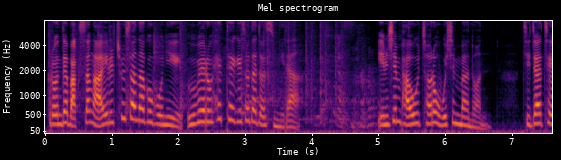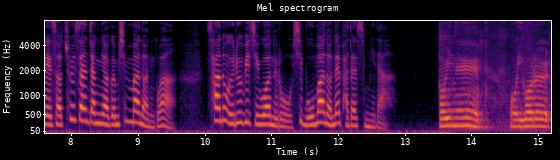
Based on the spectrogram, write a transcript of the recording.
그런데 막상 아이를 출산하고 보니 의외로 혜택이 쏟아졌습니다. 임신 바우처로 50만 원, 지자체에서 출산 장려금 10만 원과 산후 의료비 지원으로 15만 원을 받았습니다. 저희는 어, 이거를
